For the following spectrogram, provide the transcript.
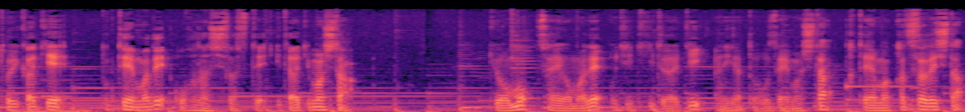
問いかけのテーマでお話しさせていただきました。今日も最後までお聴きいただきありがとうございました。片山勝田でした。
